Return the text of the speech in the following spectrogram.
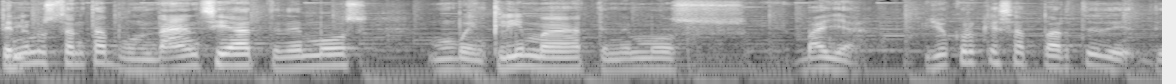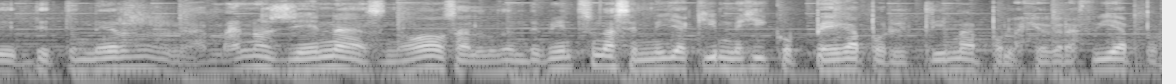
Tenemos tanta abundancia, tenemos un buen clima, tenemos, vaya, yo creo que esa parte de, tener a manos llenas, ¿no? O sea, donde vienes una semilla aquí en México pega por el clima, por la geografía, por,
